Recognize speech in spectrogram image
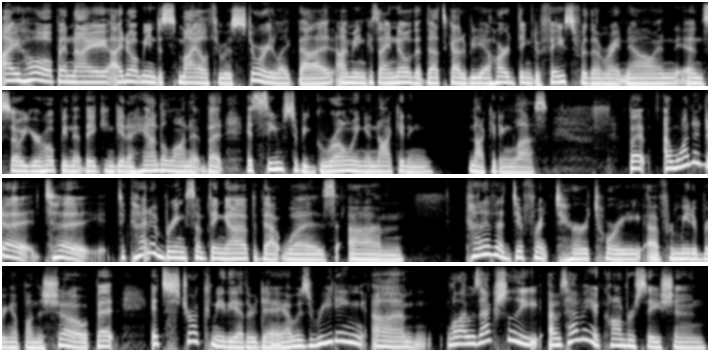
I hope, and I, I don't mean to smile through a story like that. I mean, because I know that that's got to be a hard thing to face for them right now. And, and so you're hoping that they can get a handle on it, but it seems to be growing and not getting, not getting less. But I wanted to to to kind of bring something up that was um, kind of a different territory uh, for me to bring up on the show. But it struck me the other day. I was reading. Um, well, I was actually I was having a conversation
